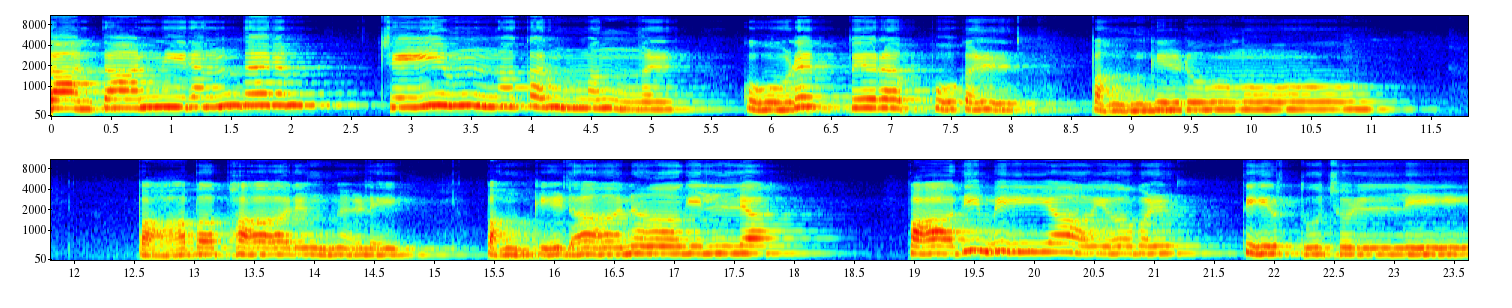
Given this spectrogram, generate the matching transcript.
താൻ താൻ നിരന്തരം ചെയ്യുന്ന കർമ്മങ്ങൾ കൂടെ പിറപ്പുകൾ പങ്കിടുമോ? പാപഭാരങ്ങളെ പങ്കിടാനാകില്ല. പാതിമെയ്യായവൾ തീർത്തു ചൊല്ലി.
